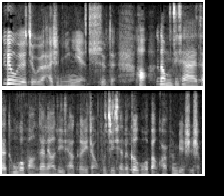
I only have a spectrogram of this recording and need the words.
六月、九月还是明年，对不对？好，那我们接下来再通过榜单了解一下各类涨幅居前的个股和板块分别是什么。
